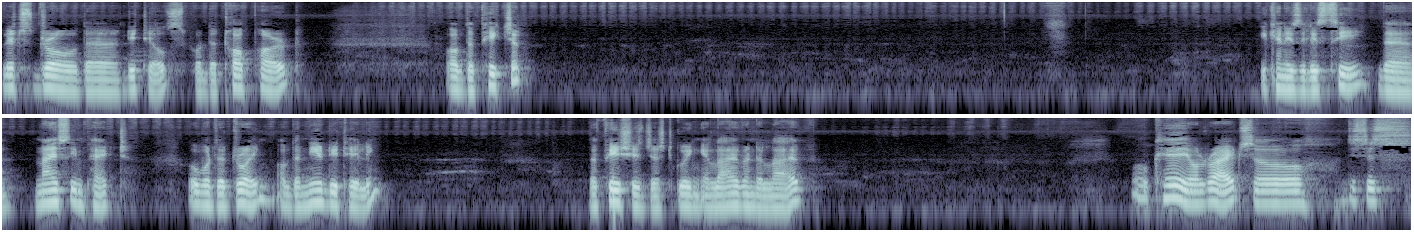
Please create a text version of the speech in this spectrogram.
let's draw the details for the top part of the picture. You can easily see the nice impact over the drawing of the new detailing. The fish is just going alive and alive. Okay all right so this is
